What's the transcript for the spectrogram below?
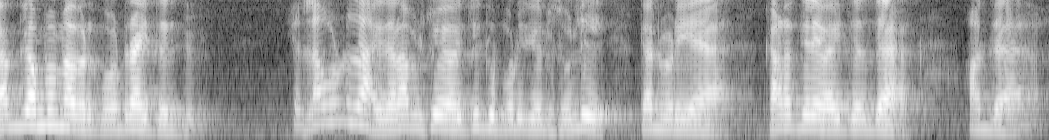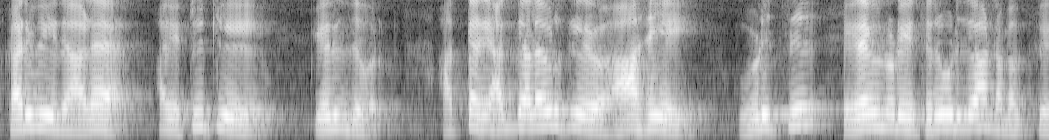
தங்கமும் அவருக்கு ஒன்றாய் தெரிந்தது. எல்லாம் ஒன்று தான் இதெல்லாம் அப்படி தூக்கி போடுச்சு என்று சொல்லி தன்னுடைய கடத்திலே வைத்திருந்த அந்த கருவியினால் அதை தூக்கி எரிந்தவர் அத்தகைய அந்த அளவிற்கு ஆசையை ஒழித்து இறைவனுடைய திருவடி தான் நமக்கு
